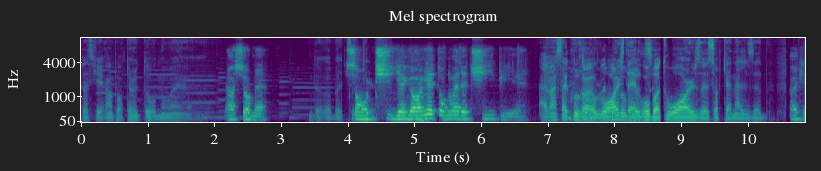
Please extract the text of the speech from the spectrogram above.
Parce qu'il a remporté un tournoi euh, Ah, sûrement. De robotique. Son chi, il a gagné un tournoi de chi, puis. euh, Avant Sakura Wars, c'était. Robot Wars euh, sur Canal Z. Ok.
